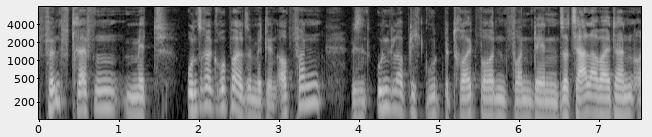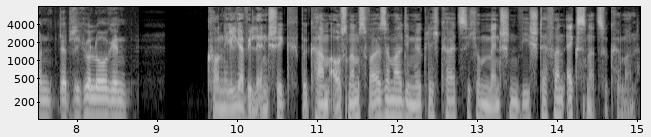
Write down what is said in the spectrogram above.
fünf Treffen mit unserer Gruppe, also mit den Opfern. Wir sind unglaublich gut betreut worden von den Sozialarbeitern und der Psychologin. Cornelia Wilenschik bekam ausnahmsweise mal die Möglichkeit, sich um Menschen wie Stefan Exner zu kümmern.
